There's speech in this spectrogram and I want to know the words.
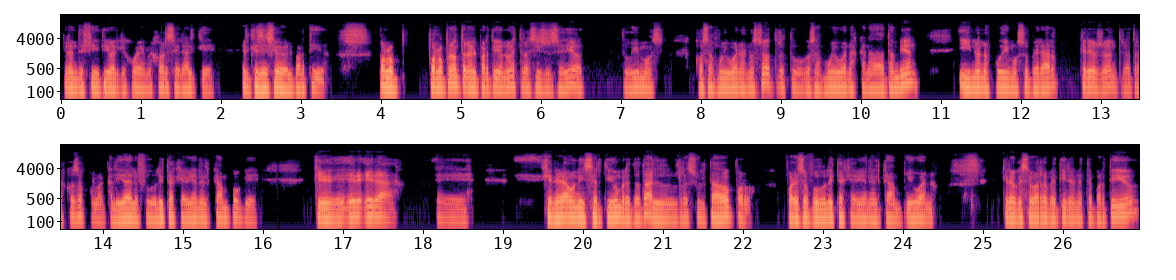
pero en definitiva el que juegue mejor será el que, el que se lleve el partido. Por lo, por lo pronto en el partido nuestro así sucedió. Tuvimos cosas muy buenas nosotros, tuvo cosas muy buenas Canadá también, y no nos pudimos superar creo yo, entre otras cosas, por la calidad de los futbolistas que había en el campo, que, que er, era, eh, generaba una incertidumbre total el resultado por, por esos futbolistas que había en el campo. Y bueno, creo que se va a repetir en este partido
